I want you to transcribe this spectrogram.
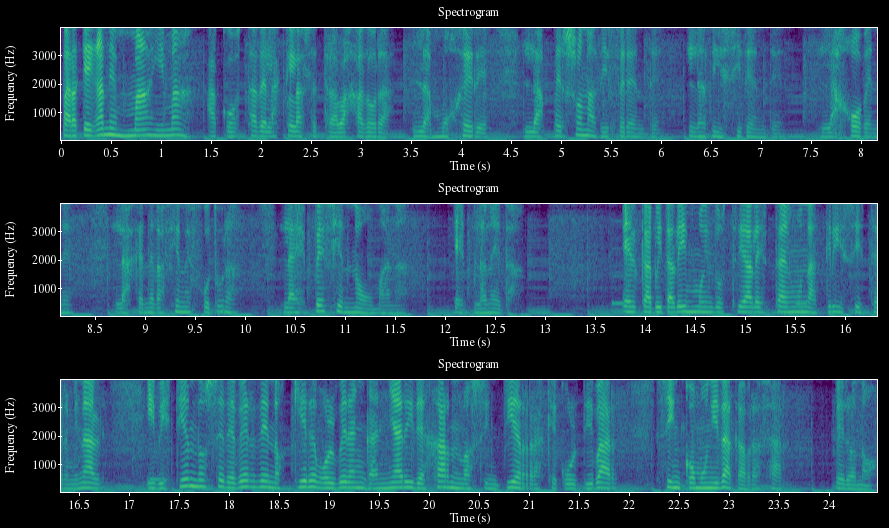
para que ganen más y más a costa de las clases trabajadoras, las mujeres, las personas diferentes, las disidentes, las jóvenes, las generaciones futuras, las especies no humanas, el planeta. El capitalismo industrial está en una crisis terminal y vistiéndose de verde nos quiere volver a engañar y dejarnos sin tierras que cultivar, sin comunidad que abrazar. Pero no,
